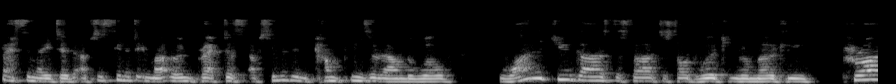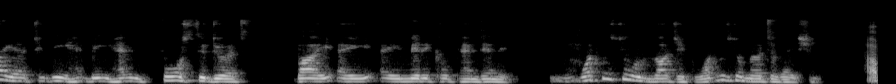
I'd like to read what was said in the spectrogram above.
fascinated. I've just seen it in my own practice. I've seen it in companies around the world. Why did you guys decide to start working remotely prior to be, being having forced to do it by a, a medical pandemic? What was your logic? What was your motivation? Uh,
